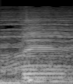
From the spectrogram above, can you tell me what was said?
Ti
